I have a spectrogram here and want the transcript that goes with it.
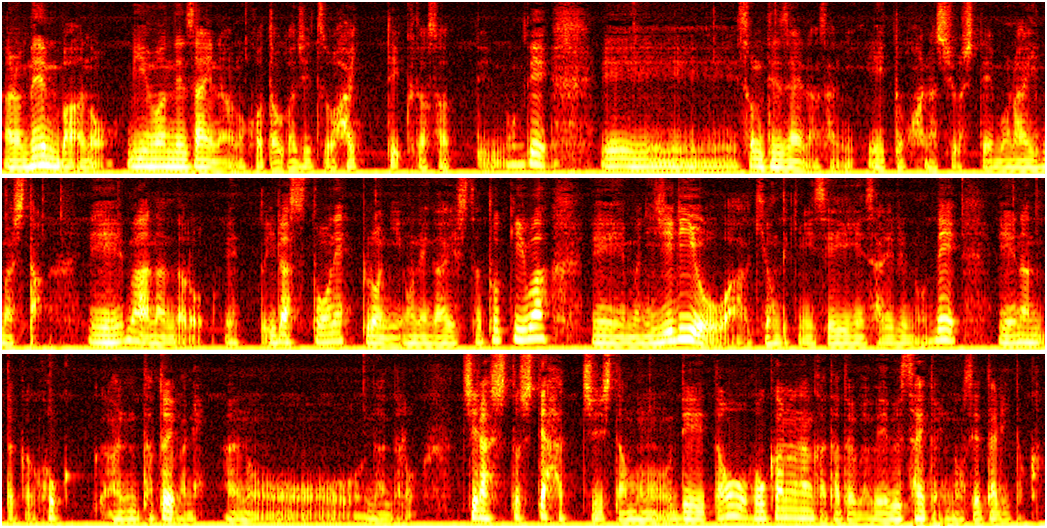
あのメンバーの B1 デザイナーの方が実は入ってくださっているので、えー、そのデザイナーさんに、えっと、お話をしてもらいました、えー、まあなんだろう、えっと、イラストをねプロにお願いしたときは、えーまあ、二次利用は基本的に制限されるので、えー、なんだかほあの例えばね、あのー、なんだろう。チラシとして発注したもののデータを他のなんか例えばウェブサイトに載せたりとか。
